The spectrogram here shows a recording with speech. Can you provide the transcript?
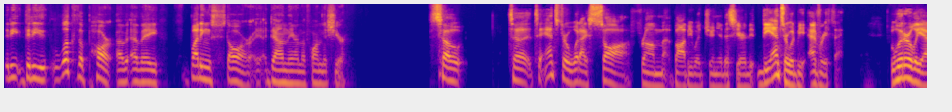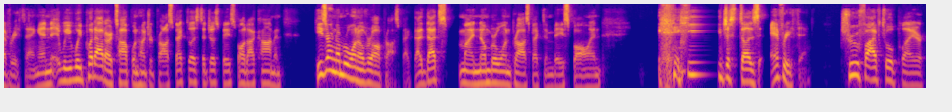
did he did he look the part of, of a budding star down there on the farm this year? So to to answer what I saw from Bobby Witt Jr. this year, the, the answer would be everything, literally everything. And we we put out our top 100 prospect list at justbaseball.com, and he's our number one overall prospect. That, that's my number one prospect in baseball, and he just does everything. True five tool player.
